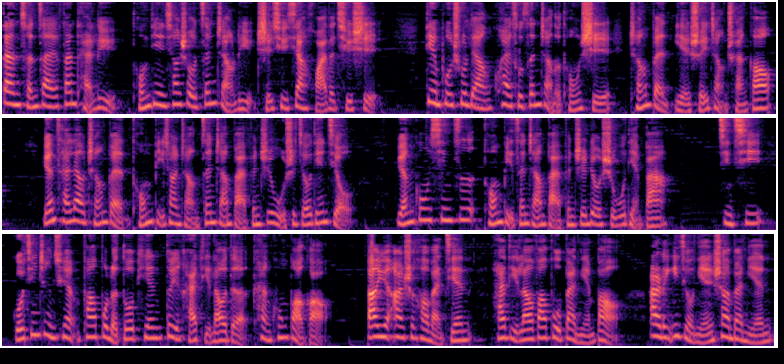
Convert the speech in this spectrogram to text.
但存在翻台率、同店销售增长率持续下滑的趋势，店铺数量快速增长的同时，成本也水涨船高，原材料成本同比上涨增长百分之五十九点九。员工薪资同比增长百分之六十五点八。近期，国金证券发布了多篇对海底捞的看空报告。八月二十号晚间，海底捞发布半年报，二零一九年上半年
